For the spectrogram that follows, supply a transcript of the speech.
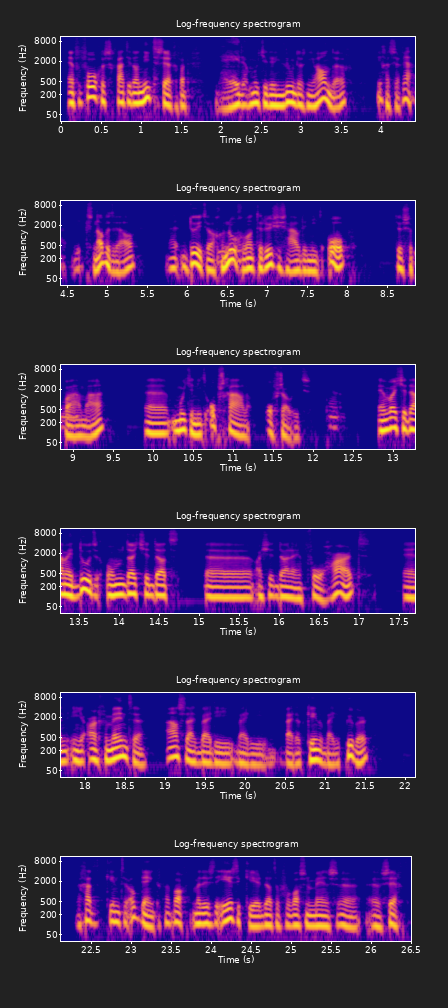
En vervolgens gaat hij dan niet zeggen van, nee, dat moet je niet doen, dat is niet handig. Die gaat zeggen, ja, ik snap het wel, maar doe je het wel genoeg? Want de ruzies houden niet op tussen pa Ja. en ma. Eh, moet je niet opschalen of zoiets. En wat je daarmee doet, omdat je dat, eh, als je daarin volhardt en in je argumenten aansluit bij, die, bij, die, bij dat kind of bij die puber, dan gaat het kind ook denken van wacht, maar dit is de eerste keer dat een volwassene mens eh, eh, zegt,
